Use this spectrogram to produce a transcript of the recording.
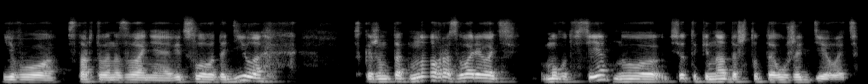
его стартовое название «Вид слова до дела». Скажем так, много разговаривать могут все, но все-таки надо что-то уже делать.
